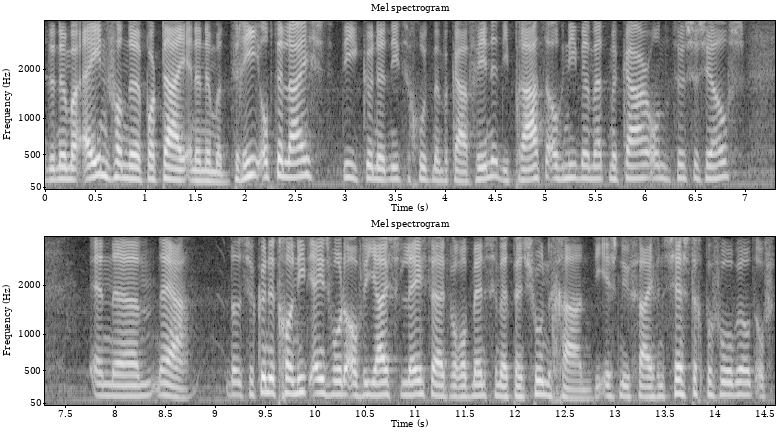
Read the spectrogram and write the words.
de nummer 1 van de partij en de nummer 3 op de lijst... die kunnen het niet zo goed met elkaar vinden. Die praten ook niet meer met elkaar ondertussen zelfs. En um, nou ja, ze kunnen het gewoon niet eens worden over de juiste leeftijd waarop mensen met pensioen gaan. Die is nu 65 bijvoorbeeld, of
